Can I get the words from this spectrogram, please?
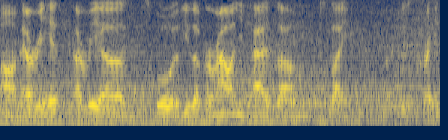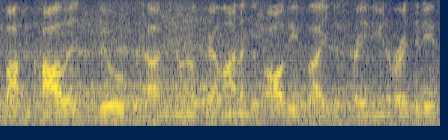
Um, every his, every uh, school, if you look around, it has um, just like just crazy. Boston College, Duke, uh, you know, North Carolina, just all these like just crazy universities.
